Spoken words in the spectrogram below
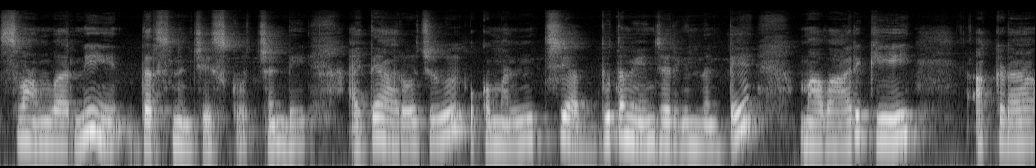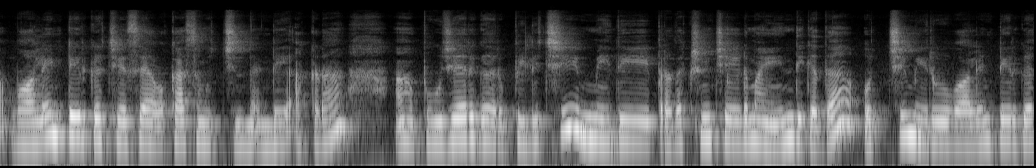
స్వామివారిని దర్శనం చేసుకోవచ్చండి. అయితే ఆ రోజు ఒక మంచి అద్భుతం ఏం జరిగిందంటే మా వారికి అక్కడ వాలంటీర్గా చేసే అవకాశం వచ్చిందండి. అక్కడ పూజారి గారు పిలిచి మీది ప్రదక్షిణ చేయడం అయింది కదా వచ్చి మీరు వాలంటీర్గా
